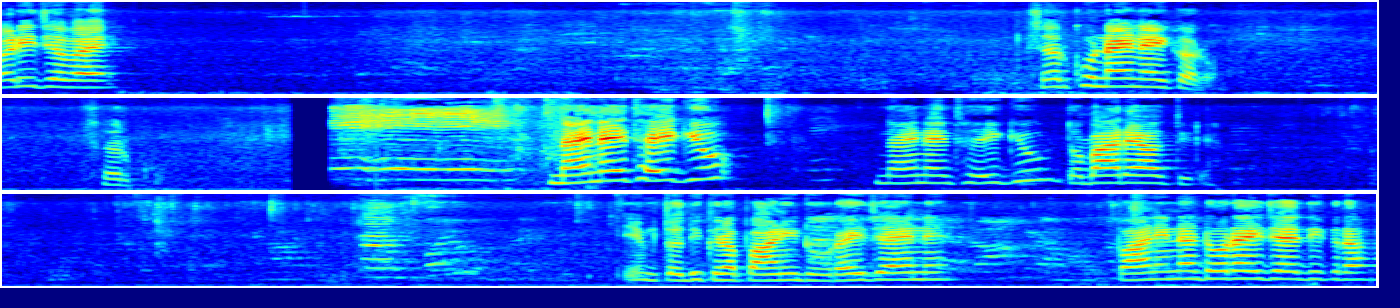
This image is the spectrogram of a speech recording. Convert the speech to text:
પડી જવાય. સરખું નાઈ નાઈ કરો. સરખું. નાઈ નાઈ થઈ ગયું? નાઈ નાઈ થઈ ગયું? તો બારે આવતી રે એમ તો દીકરા પાણી ઢોરાઈ જાય ને. પાણી ના ઢોરાઈ જાય દીકરા.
